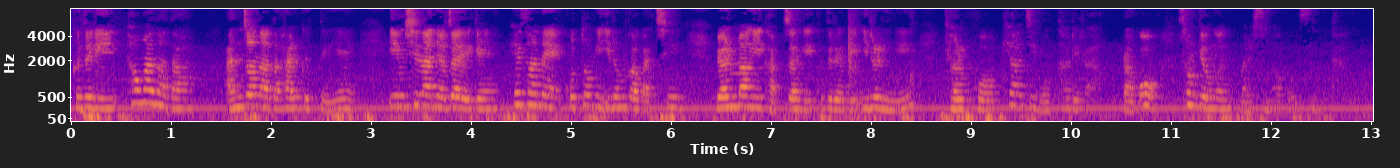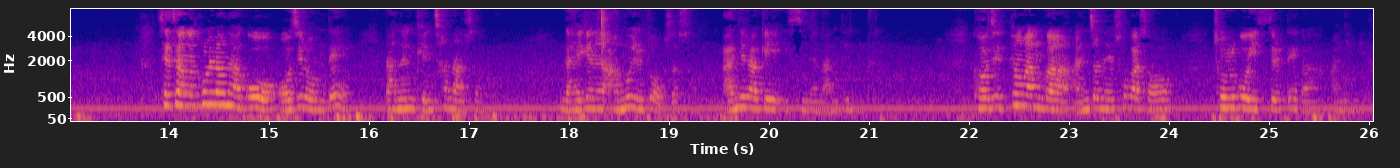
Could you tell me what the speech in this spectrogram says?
그들이 평안하다, 안전하다 할 그때에 임신한 여자에게 해산의 고통이 이름과 같이 멸망이 갑자기 그들에게 이르리니 결코 피하지 못하리라 라고 성경은 말씀하고 있습니다. 세상은 혼란하고 어지러운데 나는 괜찮아서 나에게는 아무 일도 없어서 안일하게 있으면 안 됩니다. 거짓 평안과 안전에 속아서 졸고 있을 때가 아닙니다.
